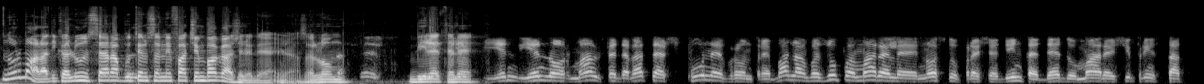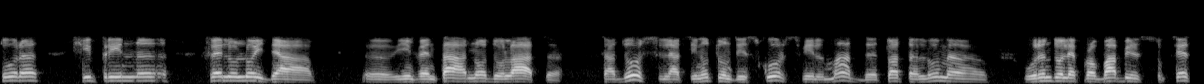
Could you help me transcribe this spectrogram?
Normal, adică luni seara putem să ne facem bagajele de aici, să luăm da. biletele. E, e, e normal, federația își pune vreo întrebare. L-am văzut pe marele nostru președinte, Dedu Mare, și prin statură și prin uh, felul lui de a uh, inventa nodul ață s-a dus, le-a ținut un discurs filmat de toată lumea, urându-le probabil succes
